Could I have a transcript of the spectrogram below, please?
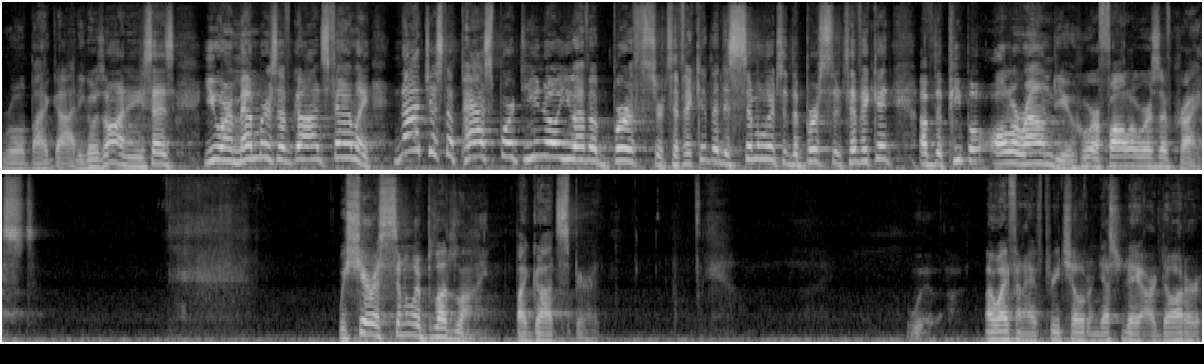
ruled by God. He goes on and he says, You are members of God's family. Not just a passport. Do you know you have a birth certificate that is similar to the birth certificate of the people all around you who are followers of Christ? We share a similar bloodline by God's Spirit. My wife and I have three children. Yesterday, our daughter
